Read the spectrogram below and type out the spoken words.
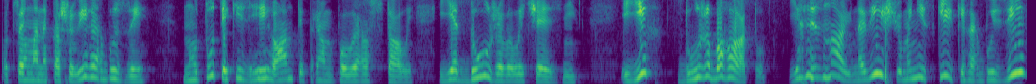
Оце в мене кашові гарбузи. Ну тут якісь гіганти прям повиростали. Є дуже величезні. І їх дуже багато. Я не знаю, навіщо мені скільки гарбузів.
